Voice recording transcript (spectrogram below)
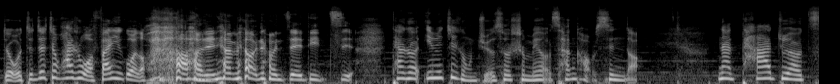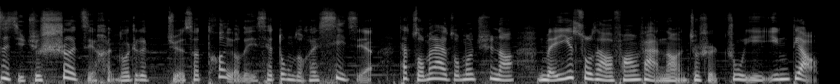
就我这这这话是我翻译过的话，人家没有这么接地气。他说：“因为这种角色是没有参考性的，那他就要自己去设计很多这个角色特有的一些动作和细节。他琢磨来琢磨去呢，唯一塑造的方法呢，就是注意音调。”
